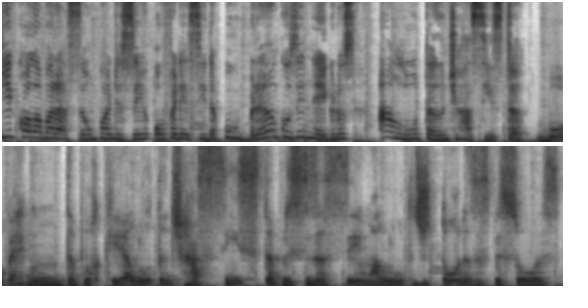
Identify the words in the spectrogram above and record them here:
que colaboração pode ser oferecida por brancos e negros à luta antirracista? Boa pergunta, porque a luta antirracista precisa ser uma luta de todas as pessoas.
